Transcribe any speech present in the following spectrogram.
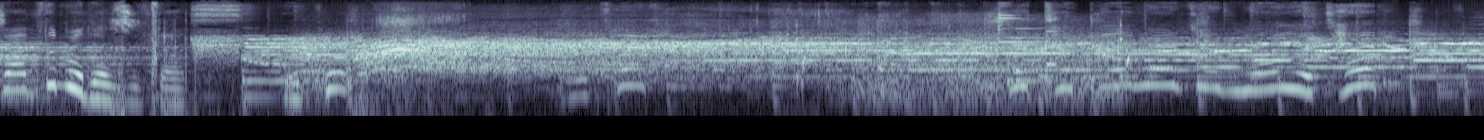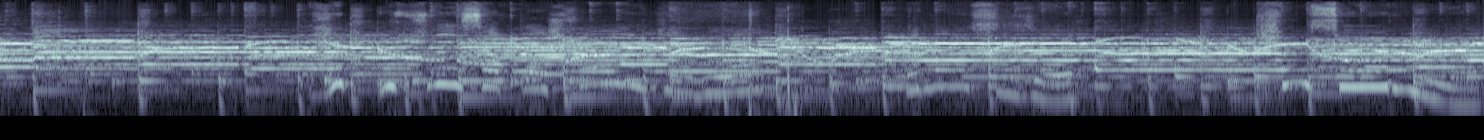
azaldı birazcık. Yeter. Yeter. Çok tekrar vereceğim ya yeter. Hep güçlü hesaplaşma vereceğim ya. Ben size. Kimse ölmüyor.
